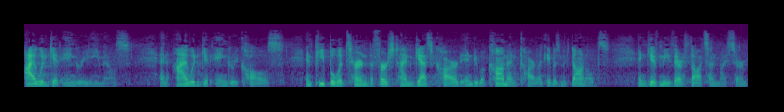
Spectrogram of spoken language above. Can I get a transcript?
I would get angry emails and I would get angry calls. And people would turn the first time guest card into a comment card like it was McDonald's and give me their thoughts on my sermon.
